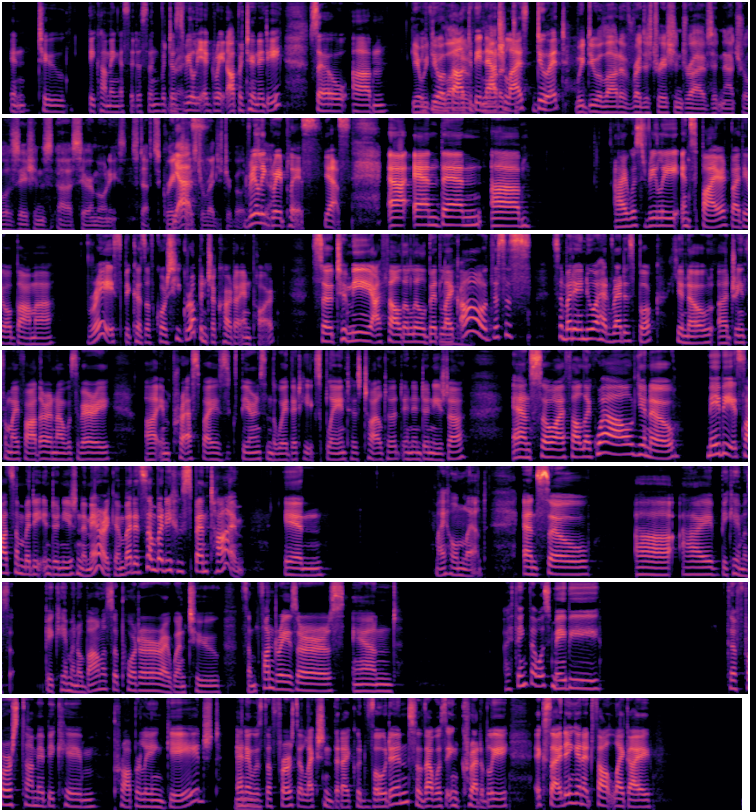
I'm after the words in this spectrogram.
into becoming a citizen, which is right. really a great opportunity. So, um, yeah, we if do you're about of, to be naturalized, of, do it. We do a lot of registration drives at naturalization uh, ceremonies and stuff. It's a great yes. place to register voters. Really yeah. great place, yes. Uh, and then um, I was really inspired by the Obama race because, of course, he grew up in Jakarta in part. So to me, I felt a little bit like, oh, this is somebody I knew. I had read his book, you know, uh, Dream from My Father, and I was very uh, impressed by his experience and the way that he explained his childhood in Indonesia. And so I felt like, well, you know, maybe it's not somebody Indonesian American, but it's somebody who spent time in my homeland. And so uh, I became a became an Obama supporter. I went to some fundraisers, and I think that was maybe the first time I became properly engaged. And it was the first election that I could vote in. So that was incredibly exciting. And it felt like I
